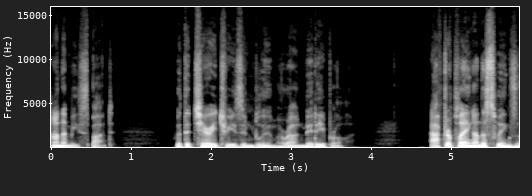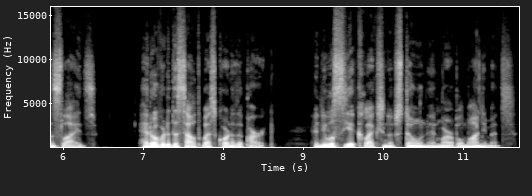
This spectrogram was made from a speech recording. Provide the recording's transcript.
hanami spot, with the cherry trees in bloom around mid April. After playing on the swings and slides, head over to the southwest corner of the park, and you will see a collection of stone and marble monuments.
